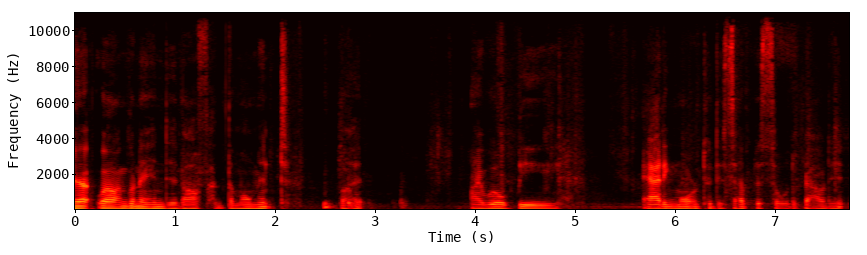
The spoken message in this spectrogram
Yeah, well, I'm going to end it off at the moment, but I will be adding more to this episode about it.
